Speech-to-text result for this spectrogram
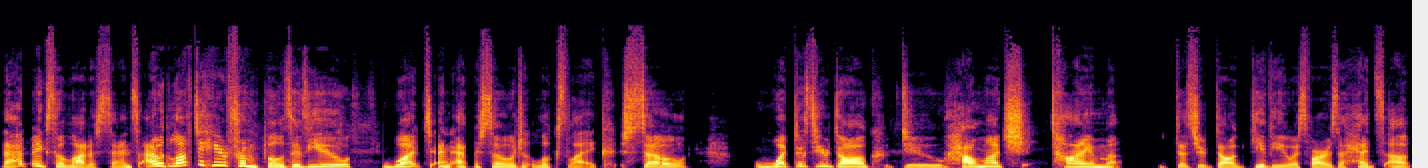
That makes a lot of sense. I would love to hear from both of you what an episode looks like. So, what does your dog do? How much time does your dog give you as far as a heads up?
